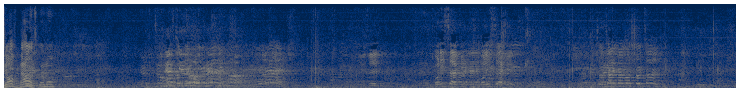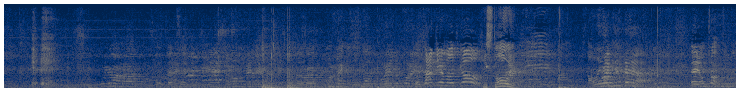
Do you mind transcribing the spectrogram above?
He's off balance, Memo. Next hit up. Next hit up. Use it. 20 seconds, 20 seconds. Short time, Memo, short time. Pull your arm out. Let's go 10 seconds. Short time, Guillermo, let's go! He's stalling. Right, hit that. Hey, don't talk to him.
